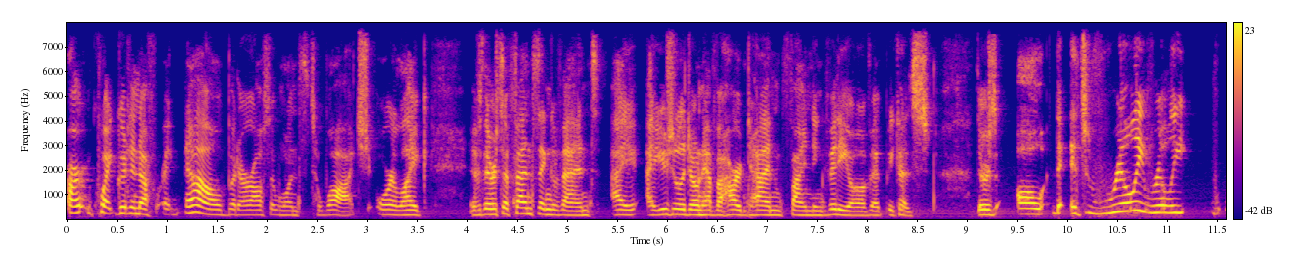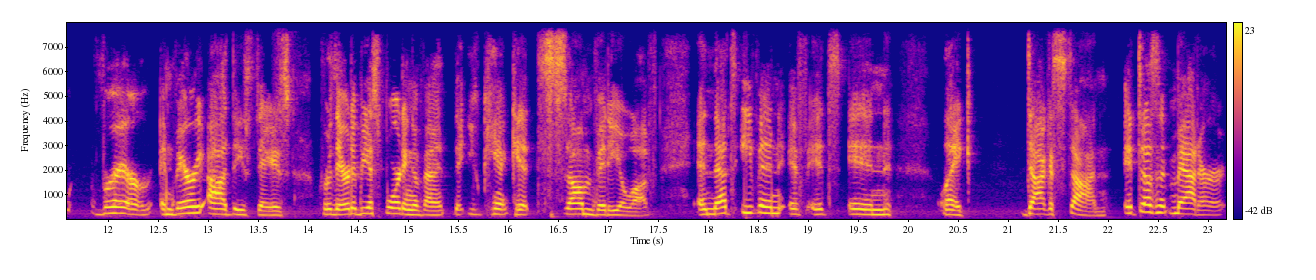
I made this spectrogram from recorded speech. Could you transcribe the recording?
aren't quite good enough right now, but are also ones to watch. Or like if there's a fencing event, I, I usually don't have a hard time finding video of it because there's all it's really, really rare and very odd these days for there to be a sporting event that you can't get some video of. And that's even if it's in like Dagestan. It doesn't matter.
